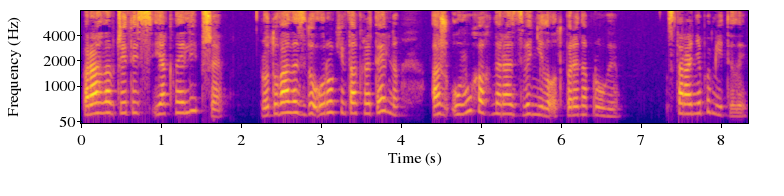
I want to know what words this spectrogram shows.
прагла вчитись якнайліпше, готувалась до уроків так ретельно, аж у вухах нараз дзвеніло від перенапруги. Старання помітили.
